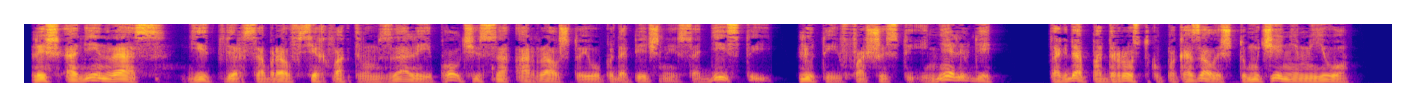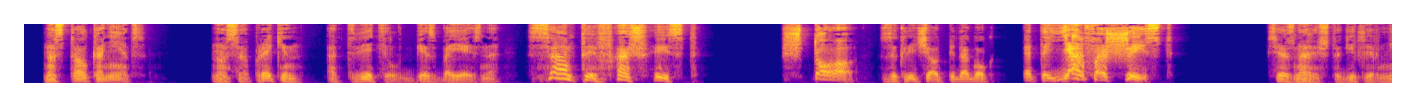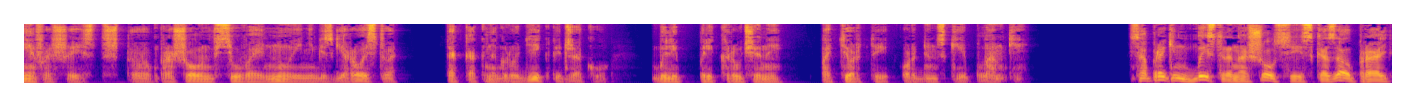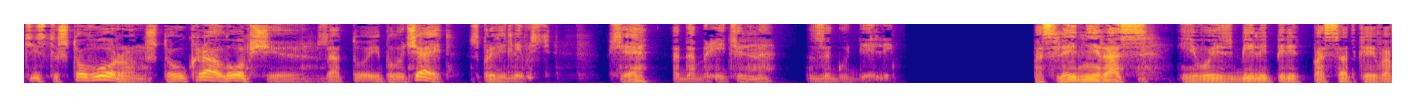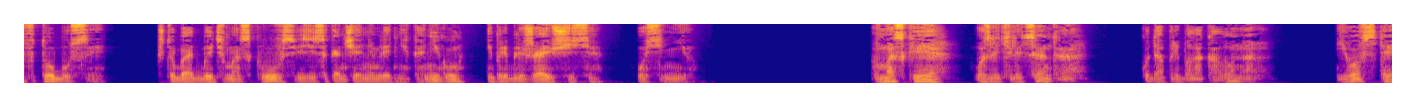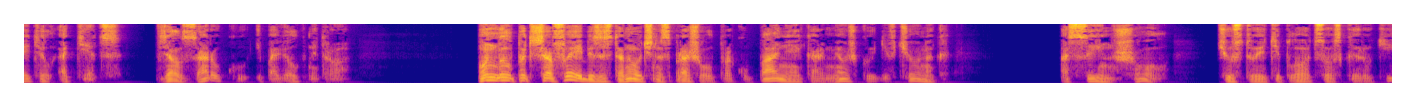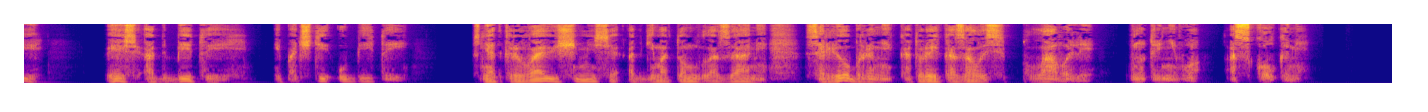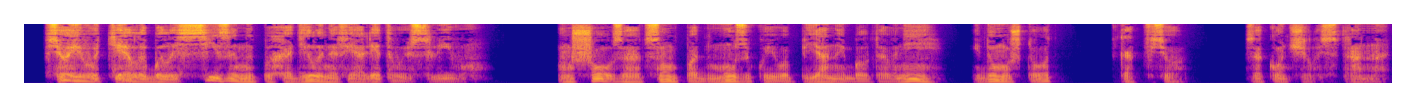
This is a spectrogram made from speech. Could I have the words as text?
Лишь один раз Гитлер собрал всех в актовом зале и полчаса орал, что его подопечные садисты, лютые фашисты и нелюди, тогда подростку показалось, что мучением его настал конец. Но Сапрекин ответил безбоязненно, «Сам ты фашист!» «Что?» — закричал педагог. «Это я фашист!» Все знали, что Гитлер не фашист, что прошел он всю войну и не без геройства, так как на груди к пиджаку были прикручены потертые орденские планки. Сапрыкин быстро нашелся и сказал про альтиста, что вор он, что украл общее, зато и получает справедливость. Все одобрительно загудели. Последний раз его избили перед посадкой в автобусы, чтобы отбыть в Москву в связи с окончанием летних каникул и приближающейся осенью. Москве, возле телецентра, куда прибыла колонна, его встретил отец, взял за руку и повел к метро. Он был под шофе и безостановочно спрашивал про купание, кормежку и девчонок. А сын шел, чувствуя тепло отцовской руки, весь отбитый и почти убитый, с неоткрывающимися от гематом глазами, с ребрами, которые, казалось, плавали внутри него осколками. Все его тело было сизым и походило на фиолетовую сливу. Он шел за отцом под музыку его пьяной болтовни и думал, что вот как все закончилось странно.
